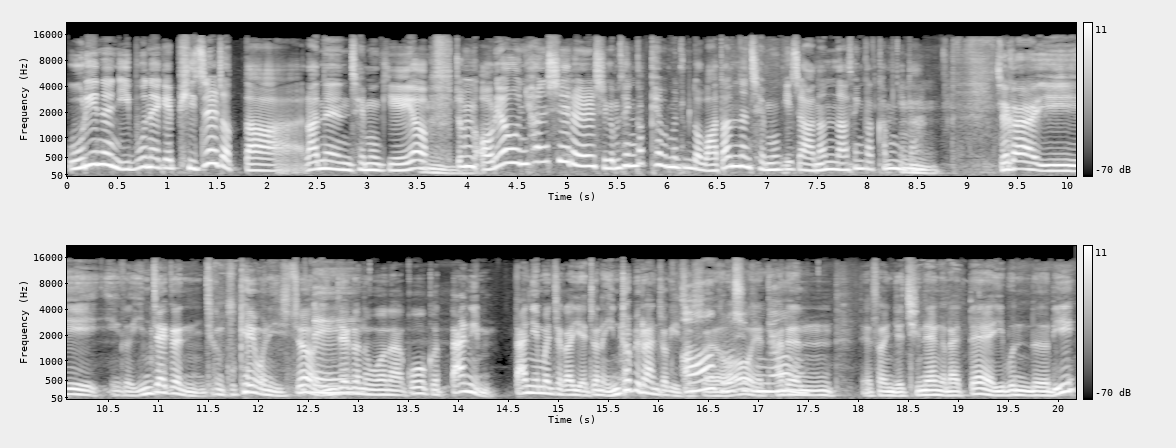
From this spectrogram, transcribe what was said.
우리는 이분에게 빚을 졌다라는 제목이에요. 음. 좀 어려운 현실을 지금 생각해 보면 좀 더 와닿는 제목이지 않았나 생각합니다. 음. 제가 이 이거 인재근 지금 국회의원이시죠? 네. 인재근 의원하고 그 따님 따님은 제가 예전에 인터뷰를 한 적이 있었어요. 아. 예, 다른 데서 이제 진행을 할 때 이분들이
